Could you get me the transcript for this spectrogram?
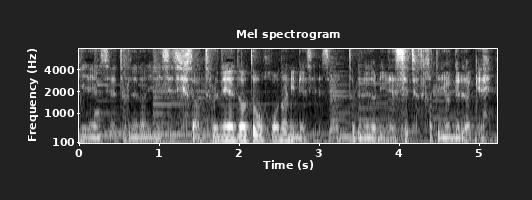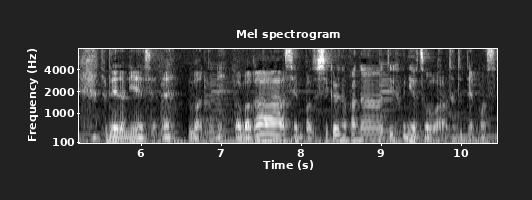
2年生トルネード2年生っていうとトルネード東方の2年生ですよ。トルネード2年生って勝手に呼んでるだけ。トルネード2年生のね。右腕のね。馬場が先発してくるのかなというふうに予想は立ててます。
